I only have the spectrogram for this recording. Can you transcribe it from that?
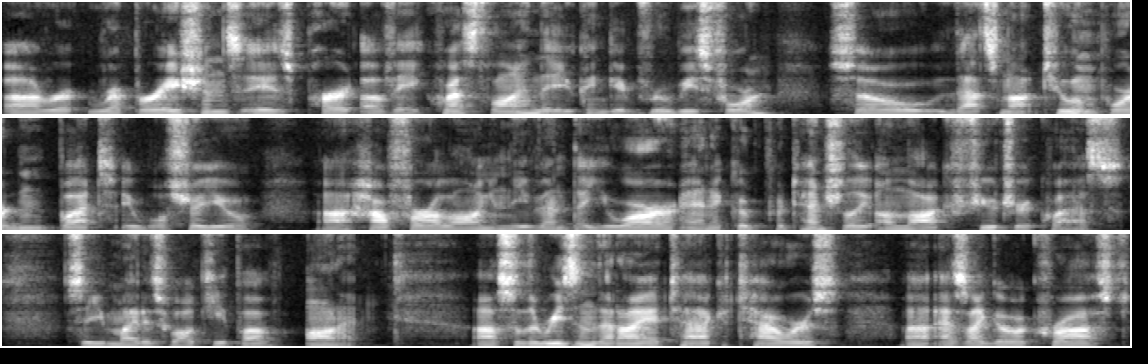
uh, re reparations is part of a quest line that you can get rubies for, so that's not too important, but it will show you uh, how far along in the event that you are, and it could potentially unlock future quests, so you might as well keep up on it. Uh, so the reason that I attack towers uh, as I go across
